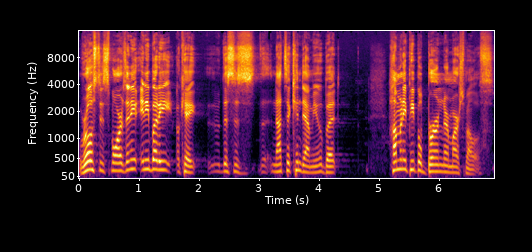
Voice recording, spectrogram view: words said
roasted s'mores. Any, anybody? Okay, this is not to condemn you, but how many people burn their marshmallows?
